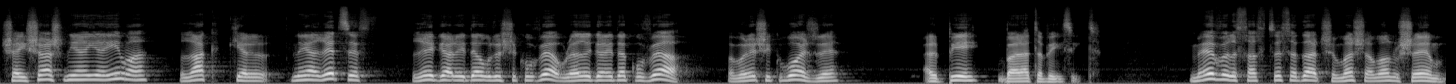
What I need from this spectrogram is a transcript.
שהאישה השנייה היא האימא, רק כי על פני הרצף רגע הלידה הוא זה שקובע, אולי רגע הלידה קובע אבל יש לקבוע את זה על פי בעלת הביצית. מעבר לכך צריך לדעת שמה שאמרנו שהם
